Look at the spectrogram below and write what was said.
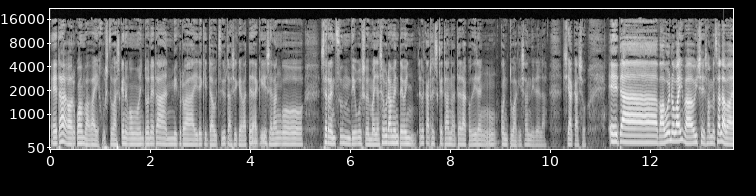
Eta gaurkoan, ba, bai, justu azkenengo momentu honetan mikroa irekita utzi dut, así que batedaki, zelango zer entzun diguzuen, baina seguramente oin elkarrizketan aterako diren kontuak izan direla, si akaso. Eta, ba, bueno, bai, ba, hoxe esan bezala, ba,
